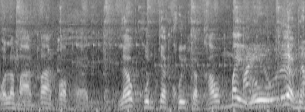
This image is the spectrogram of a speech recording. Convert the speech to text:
อลหมานบ้านพ่อแผน แล้วคุณจะคุยกับเขาไม่รู้เรื่องและ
